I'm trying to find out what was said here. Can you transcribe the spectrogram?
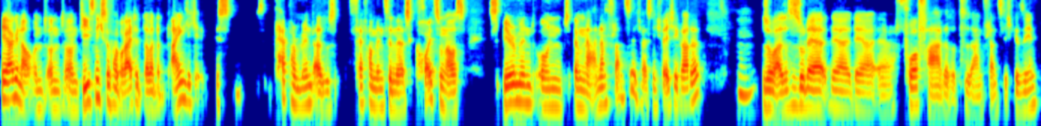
Ja, genau. Und, und, und die ist nicht so verbreitet, aber eigentlich ist Peppermint, also Pfefferminze, eine Kreuzung aus Spearmint und irgendeiner anderen Pflanze. Ich weiß nicht welche gerade. Mhm. So, also es ist so der, der, der äh, Vorfahre sozusagen pflanzlich gesehen.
